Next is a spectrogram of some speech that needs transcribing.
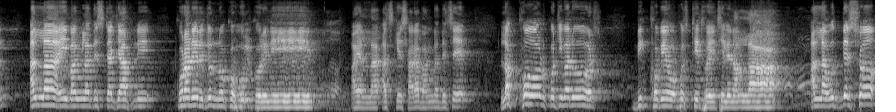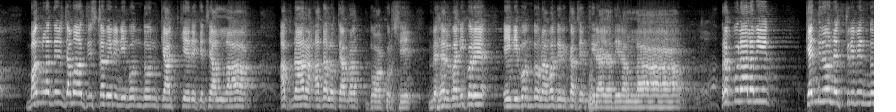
আল্লাহ এই বাংলাদেশটাকে আপনি কোরআনের জন্য কবুল করে নিন। আয় আল্লাহ, আজকে সারা বাংলাদেশে লক্ষ কোটি মানুষ বিক্ষোভে উপস্থিত হয়েছিলেন আল্লাহ। আল্লাহ উদ্দেশ্য বাংলাদেশ জামাত ইসলামের নিবন্ধনকে আটকে রেখেছে আল্লাহ। আপনার আদালতে আমরা দোয়া করছি, মেহরবানি করে এই নিবন্ধন আমাদের কাছে ফিরাইয়া দিন আল্লাহ। রব্বুল আলমিন কেন্দ্রীয় নেতৃবৃন্দ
